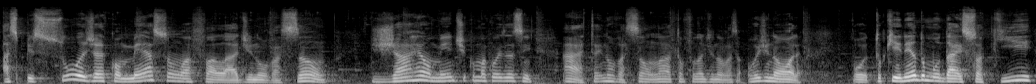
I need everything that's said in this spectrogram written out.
as pessoas já começam a falar de inovação já realmente com uma coisa assim, ah, tá inovação lá, estão falando de inovação. Hoje não, olha, pô, tô querendo mudar isso aqui,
